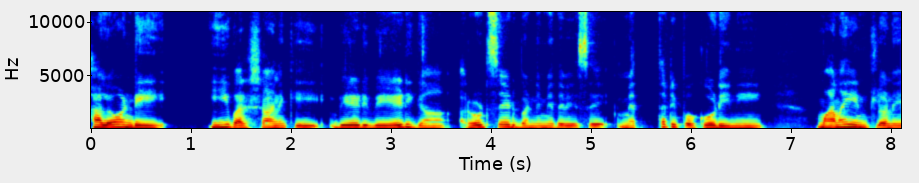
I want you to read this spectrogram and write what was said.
హలో అండి. ఈ వర్షానికి వేడి వేడిగా రోడ్ సైడ్ బండి మీద వేసే మెత్తటి పకోడీని మన ఇంట్లోనే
